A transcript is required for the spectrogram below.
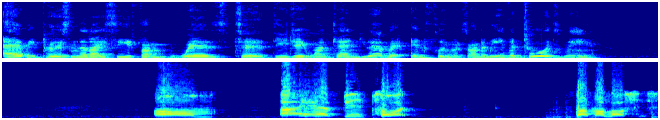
every person that I see from Wiz to DJ 110, you have an influence on them, even towards me. Um, I have been taught by my losses.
